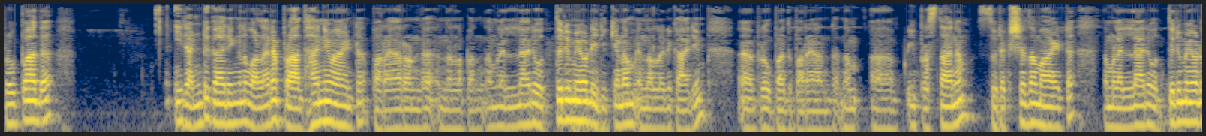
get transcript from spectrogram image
പ്രഭുപാദ് ഈ രണ്ട് കാര്യങ്ങൾ വളരെ പ്രാധാന്യമായിട്ട് പറയാറുണ്ട് എന്നുള്ള പറഞ്ഞു. നമ്മളെല്ലാവരും ഒത്തൊരുമയോടെ ഇരിക്കണം എന്നുള്ളൊരു കാര്യം പ്രഭുപാദ് പറയാറുണ്ട്. ഈ പ്രസ്ഥാനം സുരക്ഷിതമായിട്ട് നമ്മളെല്ലാവരും ഒത്തൊരുമയോട്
